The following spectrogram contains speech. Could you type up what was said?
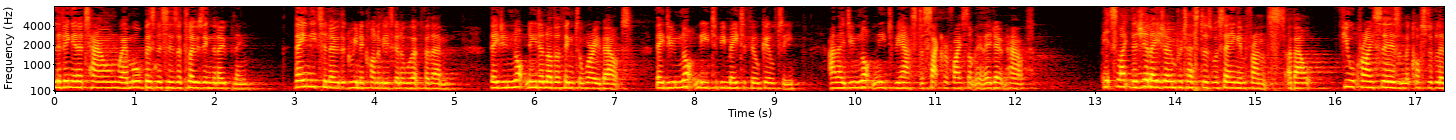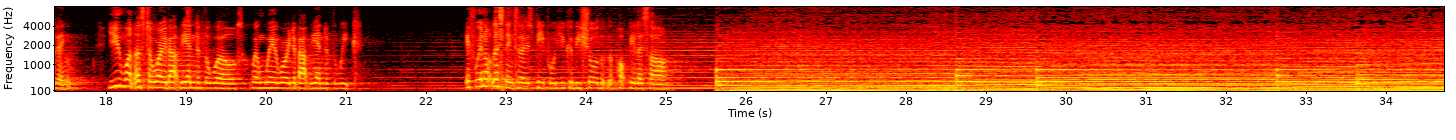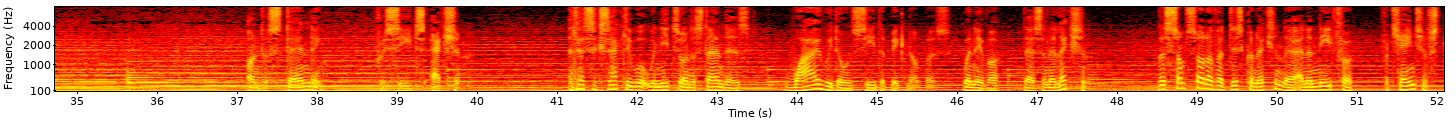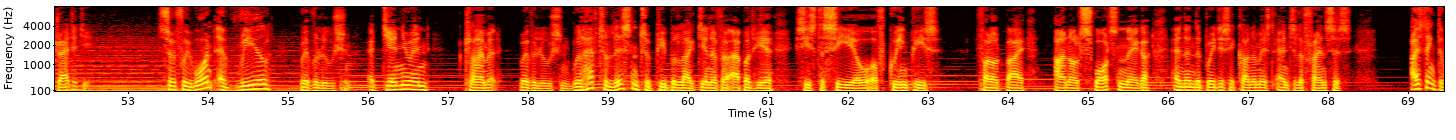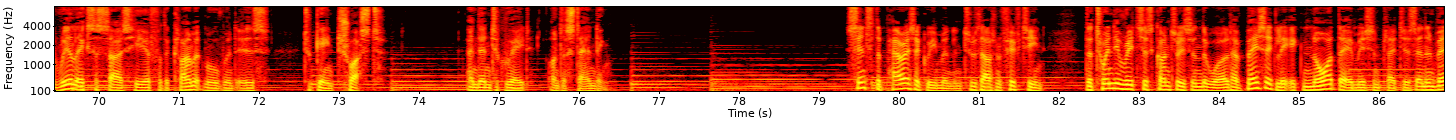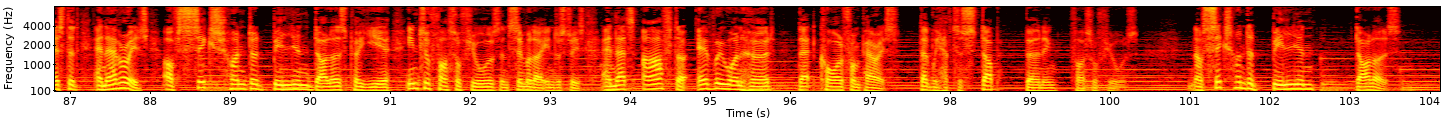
living in a town where more businesses are closing than opening. They need to know the green economy is going to work for them. They do not need another thing to worry about. They do not need to be made to feel guilty. And they do not need to be asked to sacrifice something they don't have. It's like the Gilets Jaunes protesters were saying in France about fuel prices and the cost of living. You want us to worry about the end of the world when we're worried about the end of the week. If we're not listening to those people, you can be sure that the populace are. Understanding precedes action. And that's exactly what we need to understand is why we don't see the big numbers whenever there's an election. There's some sort of a disconnection there and a need for, for change of strategy. So, if we want a real revolution, a genuine climate revolution, we'll have to listen to people like Jennifer Abbott here. She's the CEO of Greenpeace, followed by Arnold Schwarzenegger, and then the British economist Angela Francis. I think the real exercise here for the climate movement is to gain trust and then to create understanding. Since the Paris Agreement in 2015, the 20 richest countries in the world have basically ignored their emission pledges and invested an average of $600 billion per year into fossil fuels and similar industries. And that's after everyone heard that call from Paris that we have to stop burning fossil fuels. Now, $600 billion,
